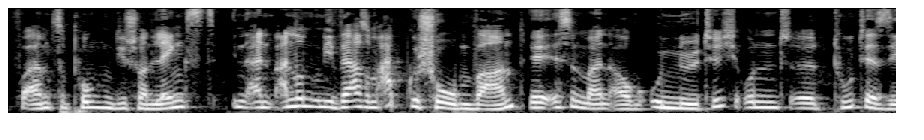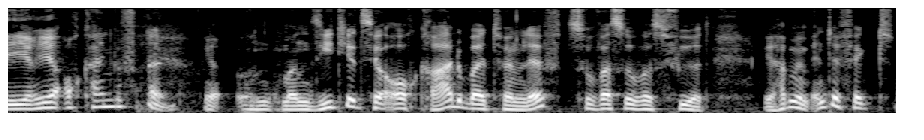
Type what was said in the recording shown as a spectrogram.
vor allem zu Punkten, die schon längst in einem anderen Universum abgeschoben waren, äh, ist in meinen Augen unnötig und äh, tut der Serie auch keinen Gefallen. Ja, und man sieht jetzt ja auch gerade bei Turn Left, zu was sowas führt. Wir haben im Endeffekt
